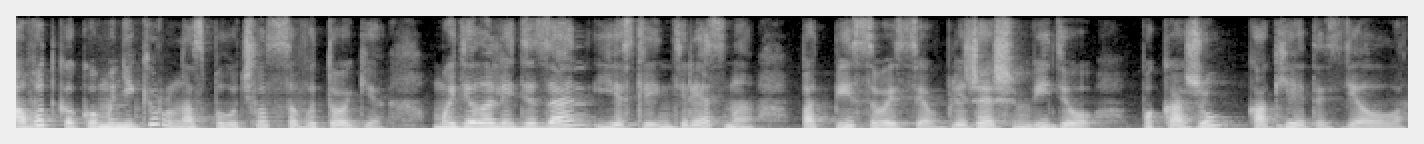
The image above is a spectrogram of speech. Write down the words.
А вот какой маникюр у нас получился в итоге. Мы делали дизайн, если интересно, подписывайся, в ближайшем видео покажу, как я это сделала.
